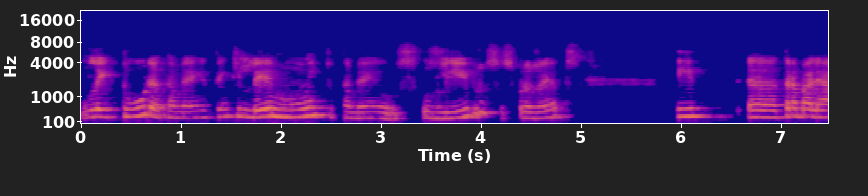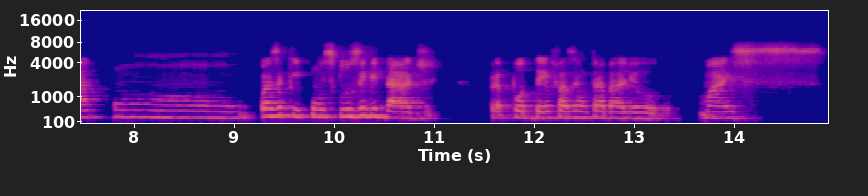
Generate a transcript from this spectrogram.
leitura também, eu tenho que ler muito também os, os livros, os projetos, e uh, trabalhar com quase que com exclusividade para poder fazer um trabalho mais,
